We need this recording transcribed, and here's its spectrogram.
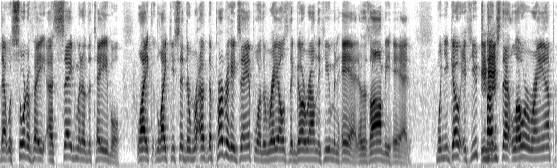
that was sort of a, a segment of the table. Like like you said, the uh, the perfect example are the rails that go around the human head or the zombie head. When you go, if you touch that lower ramp,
